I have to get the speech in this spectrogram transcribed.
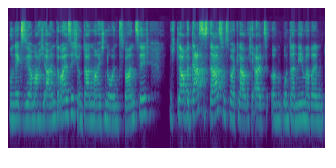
und nächstes Jahr mache ich 31 und dann mache ich 29. Ich glaube, das ist das, was man, glaube ich, als ähm, Unternehmerin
